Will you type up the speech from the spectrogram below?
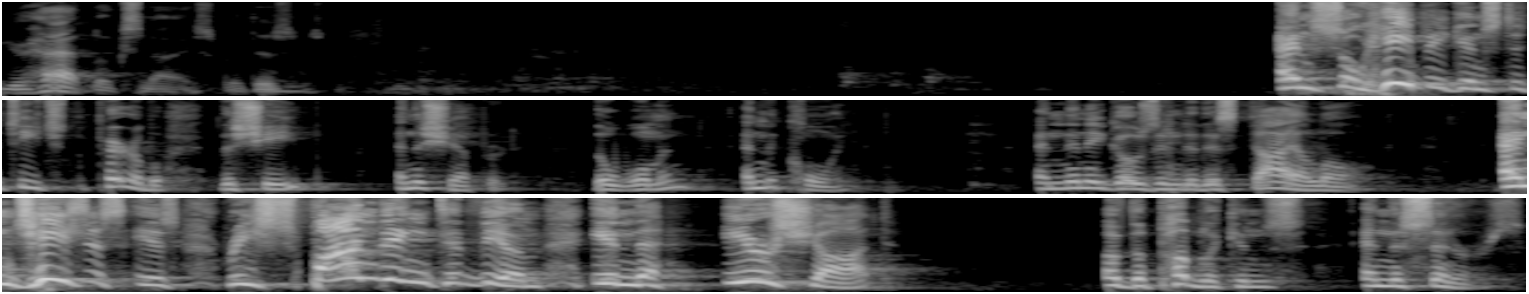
your hat looks nice, but this is. And so he begins to teach the parable the sheep and the shepherd, the woman and the coin. And then he goes into this dialogue. And Jesus is responding to them in the earshot of the publicans and the sinners.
